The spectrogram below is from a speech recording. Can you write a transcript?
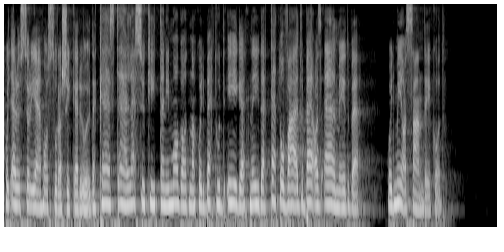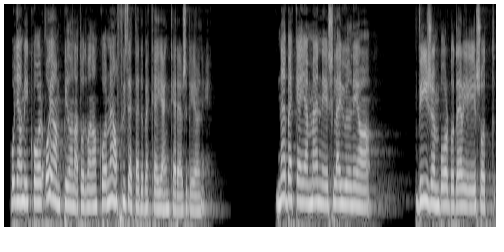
hogy először ilyen hosszúra sikerül, de kezd el leszűkíteni magadnak, hogy be tud égetni ide, tetováld be az elmédbe, hogy mi a szándékod. Hogy amikor olyan pillanatod van, akkor ne a füzetedbe kelljen keresgélni. Ne be kelljen menni és leülni a vision boardod elé, és ott,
